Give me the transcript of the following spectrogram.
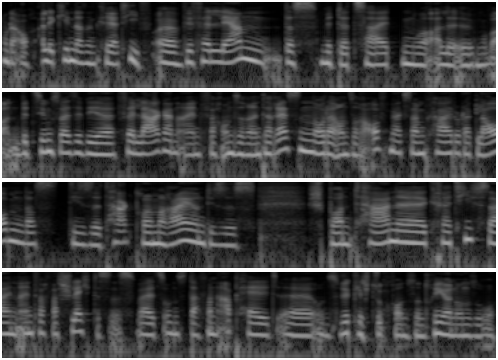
oder auch alle Kinder sind kreativ. Äh, wir verlernen das mit der Zeit nur alle irgendwann, beziehungsweise wir verlagern einfach unsere Interessen oder unsere Aufmerksamkeit oder glauben, dass diese Tagträumerei und dieses spontane Kreativsein einfach was Schlechtes ist, weil es uns davon abhält, äh, uns wirklich zu konzentrieren und so.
